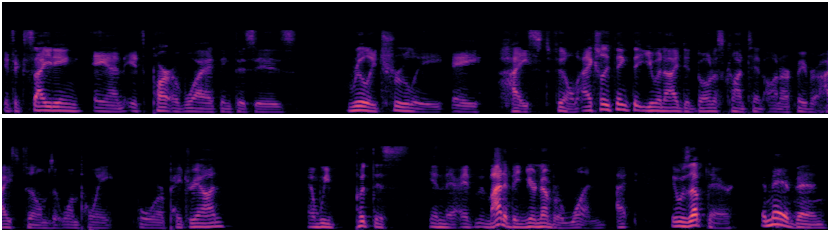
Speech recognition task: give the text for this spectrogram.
It's exciting and it's part of why I think this is really truly a heist film. I actually think that you and I did bonus content on our favorite heist films at one point for Patreon and we put this in there. It might have been your number one. I, it was up there. It may have been.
